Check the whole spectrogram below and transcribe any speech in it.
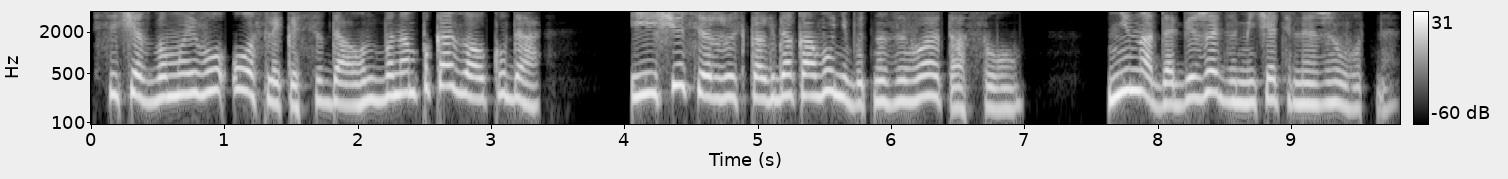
Сейчас бы моего ослика сюда, он бы нам показал, куда. И еще сержусь, когда кого-нибудь называют ослом. Не надо обижать замечательное животное.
